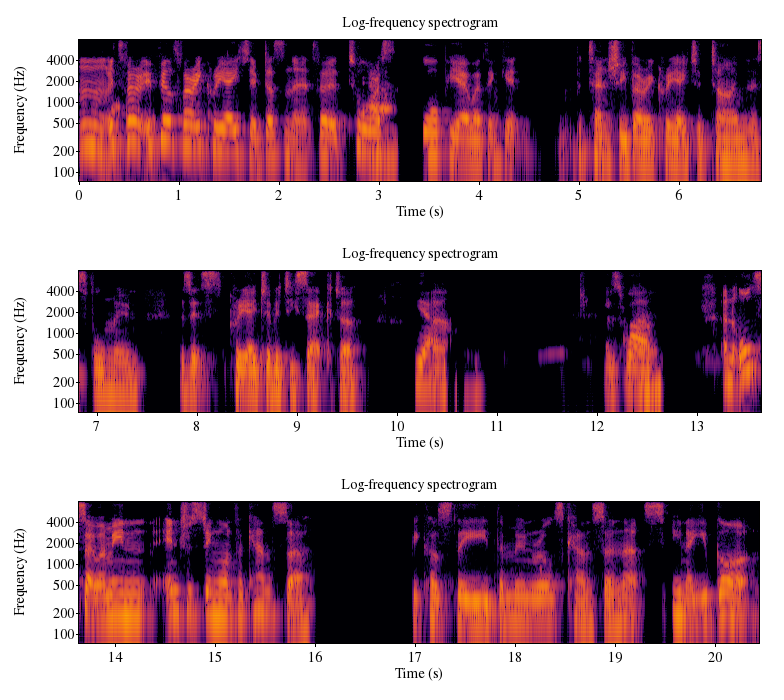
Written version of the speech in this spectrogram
Mm, it's very. It feels very creative, doesn't it? For Taurus, yeah. Scorpio, I think it potentially very creative time. This full moon, as its creativity sector. Yeah. Um, as well, um, and also, I mean, interesting one for Cancer because the the moon rules Cancer, and that's you know you've got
